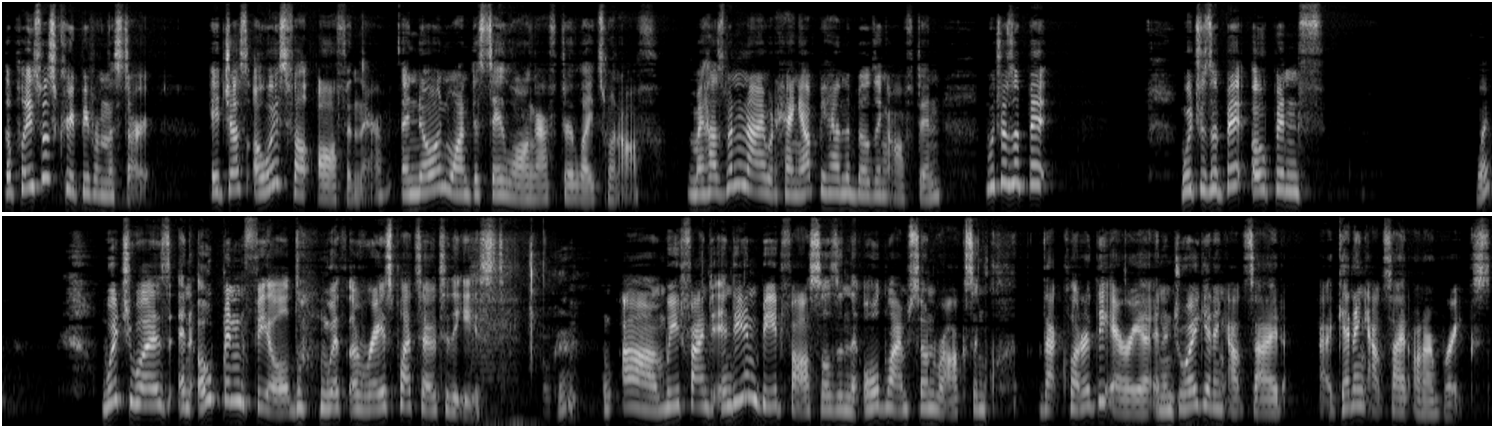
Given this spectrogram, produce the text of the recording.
The place was creepy from the start. It just always felt off in there, and no one wanted to stay long after lights went off. My husband and I would hang out behind the building often, which was a bit which was a bit open f- what? Which was an open field with a raised plateau to the east. Okay. Um, we'd find Indian bead fossils in the old limestone rocks and cl- that cluttered the area, and enjoy getting outside, uh, getting outside on our breaks.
